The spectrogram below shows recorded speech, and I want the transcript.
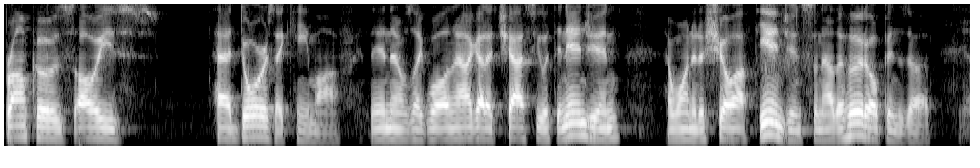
Broncos always had doors that came off. And then I was like, well, now I got a chassis with an engine. I wanted to show off the engine, so now the hood opens up. Yeah.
